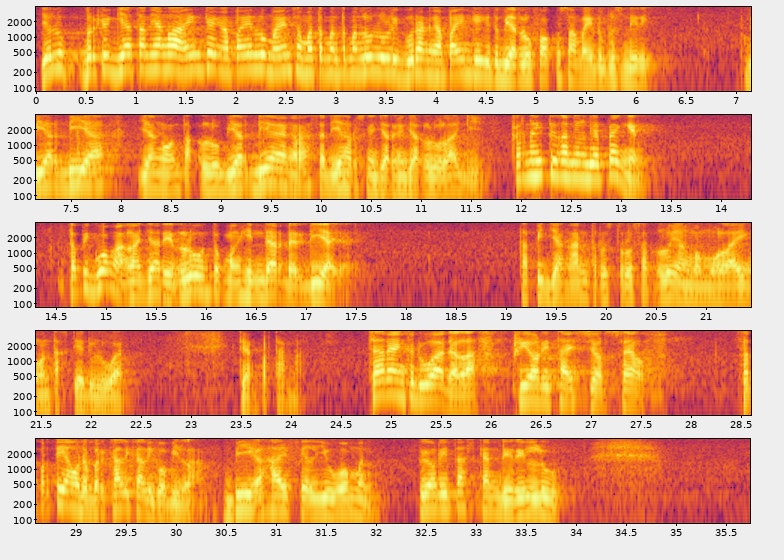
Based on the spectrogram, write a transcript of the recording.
Ya lu berkegiatan yang lain kayak ngapain lu main sama teman-teman lu, lu liburan ngapain kayak gitu biar lu fokus sama hidup lu sendiri. Biar dia yang ngontak lu, biar dia yang ngerasa dia harus ngejar-ngejar lu lagi. Karena itu kan yang dia pengen. Tapi gua nggak ngajarin lu untuk menghindar dari dia ya. Tapi jangan terus-terusan lu yang memulai ngontak dia duluan. Itu yang pertama. Cara yang kedua adalah prioritize yourself seperti yang udah berkali-kali gue bilang, be a high value woman. Prioritaskan diri lu.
